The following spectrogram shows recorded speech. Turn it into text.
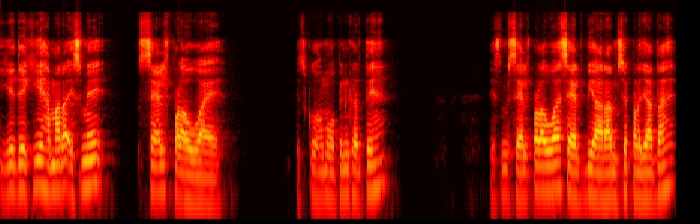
ये देखिए, हमारा इसमें सेल्फ पड़ा हुआ है। इसको हम ओपन करते हैं। इसमें सेल्फ पड़ा हुआ है सेल्फ भी आराम से पड़ जाता है।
